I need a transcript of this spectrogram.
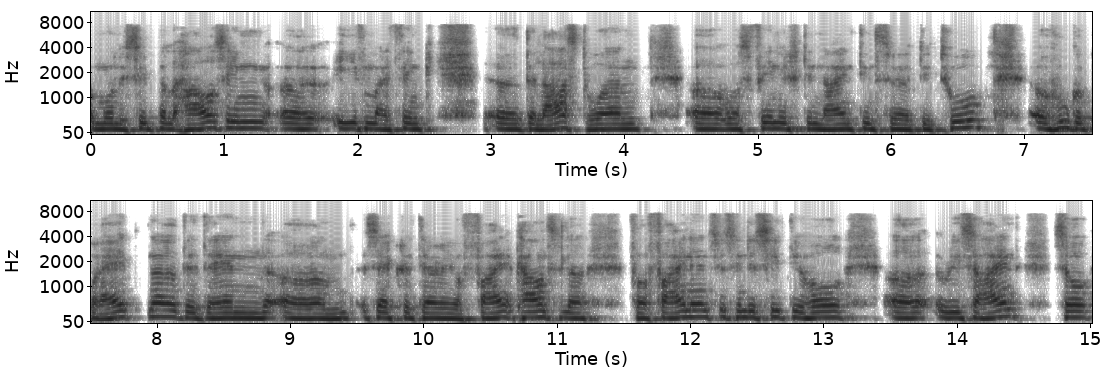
municipal housing. Uh, even I think uh, the last one uh, was finished in 1932. Uh, Hugo Breitner, the then um, Secretary of Fi- Councillor for Finances in the City Hall, resigned. So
